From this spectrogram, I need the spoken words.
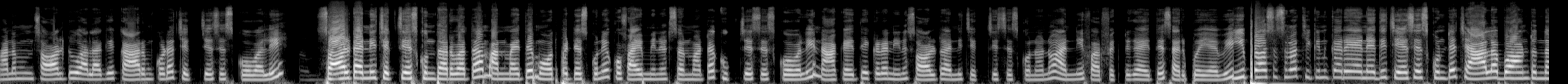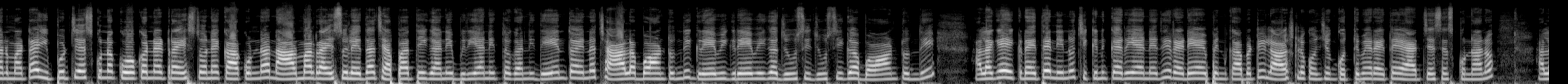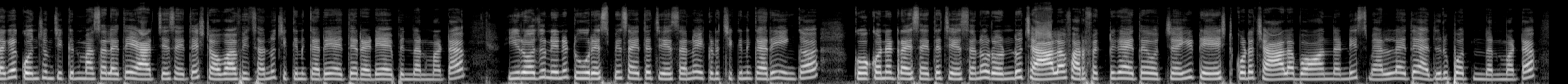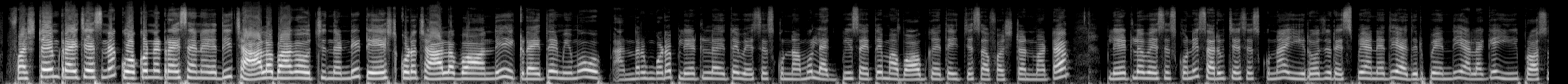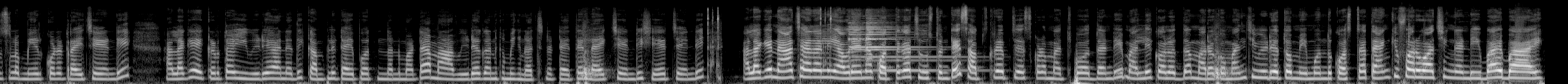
మనం సాల్ట్ అలాగే కారం కూడా చెక్ చేసేసుకోవాలి. సాల్ట్ అన్ని చెక్ చేసుకున్న తర్వాత మనమైతే మూత పెట్టేసుకుని ఒక ఫైవ్ మినిట్స్ అనమాట కుక్ చేసేసుకోవాలి. నాకైతే ఇక్కడ నేను సాల్ట్ అన్ని చెక్ చేసేసుకున్నాను. అన్ని పర్ఫెక్ట్గా అయితే సరిపోయేవి. ఈ ప్రాసెస్లో చికెన్ కర్రీ అనేది చేసేసుకుంటే చాలా బాగుంటుంది అనమాట ఇప్పుడు చేసుకున్న కోకోనట్ రైస్ తోనే కాకుండా నార్మల్ రైస్ లేదా చపాతీ గానీ బిర్యానీతో గానీ దేంతో అయినా చాలా బాగుంటుంది. గ్రేవీ గ్రేవీగా జ్యూసీ జ్యూసీగా బాగుంటుంది. అలాగే ఇక్కడైతే నేను చికెన్ కర్రీ అనేది రెడీ అయిపోయింది కాబట్టి లాస్ట్లో కొంచెం కొత్తిమీర అయితే యాడ్ చేసేసుకున్నాను. అలాగే కొంచెం చికెన్ మసాలా అయితే యాడ్ చేసి అయితే స్టవ్ ఆఫీసాను చికెన్ కర్రీ అయితే రెడీ అయిపోయిందనమాట. ఈరోజు నేను టూ రెసిపీస్ అయితే చేశాను. ఇక్కడ చికెన్ కర్రీ ఇంకా కోకోనట్ రైస్ అయితే చేశాను. రెండు చాలా పర్ఫెక్ట్గా అయితే వచ్చాయి. టేస్ట్ కూడా చాలా బాగుందండి. స్మెల్ అయితే అదిరిపోతుంది అనమాట ఫస్ట్ టైం ట్రై చేసిన కోకోనట్ రైస్ అనేది చాలా బాగా వచ్చిందండి. టేస్ట్ కూడా చాలా బాగుంది. ఇక్కడైతే మేము అందరం కూడా ప్లేట్లో అయితే వేసేసుకున్నాము. లెగ్ పీస్ అయితే మా బాబుకి అయితే ఇచ్చేసా ఫస్ట్ అనమాట. ప్లేట్లో వేసేసుకొని సర్వ్ చేసేసుకున్న ఈరోజు రెసిపీ అనేది అదిరిపోయింది. అలాగే ఈ ప్రాసెస్లో మీరు కూడా ట్రై చేయండి. అలాగే ఇక్కడతో ఈ వీడియో అనేది కంప్లీట్ అయిపోతుంది అనమాట మా వీడియో కనుక మీకు నచ్చినట్టయితే లైక్ చేయండి షేర్ చేయండి. అలాగే నా ఛానల్ని ఎవరైనా కొత్తగా చూస్తుంటే సబ్స్క్రైబ్ చేసుకోవడం మర్చిపోవద్దండి. మళ్ళీ కలుద్దాం. మరొక మంచి వీడియోతో మీ ముందుకు వస్తా. థ్యాంక్ యూ ఫర్ వాచింగ్ అండి. Bye bye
